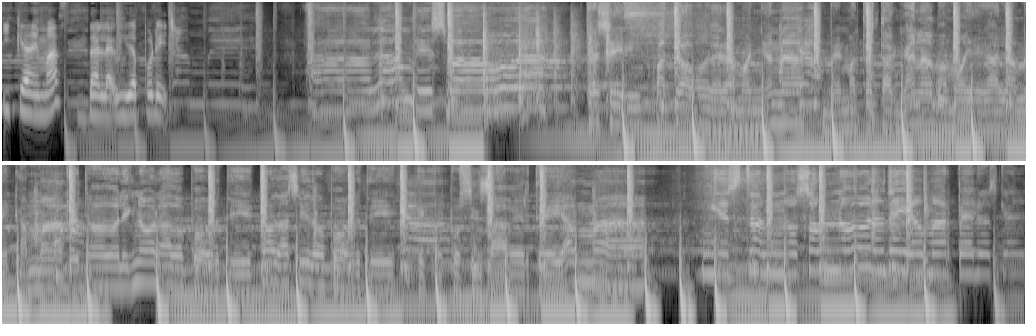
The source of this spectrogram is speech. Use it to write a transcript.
y que además da la vida por ella. 3 y 4 de la mañana. Ven, mata estas ganas, vamos a llegar a mi cama. Que todo lo ignorado por ti, todo ha sido por ti. Mi cuerpo sin saber te llama. Y estas no son horas de llamar, pero es que.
